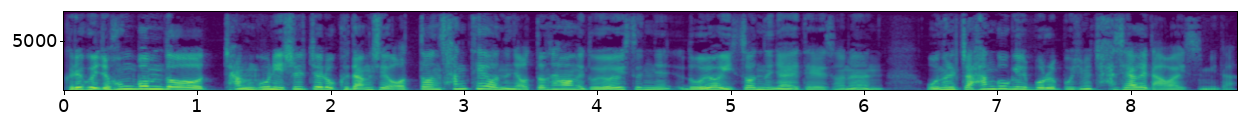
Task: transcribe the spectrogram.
그리고 이제 홍범도 장군이 실제로 그 당시에 어떤 상태였느냐, 어떤 상황에 놓여 있었느냐, 놓여 있었느냐에 대해서는 오늘자 한국일보를 보시면 자세하게 나와 있습니다.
